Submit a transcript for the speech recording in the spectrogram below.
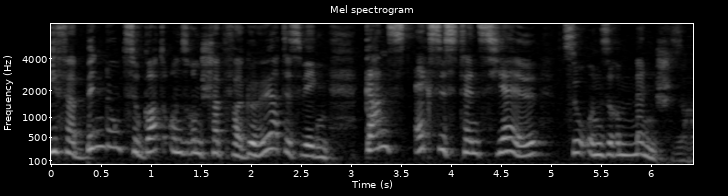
Die Verbindung zu Gott, unserem Schöpfer, gehört deswegen ganz existenziell zu unserem Menschsein.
